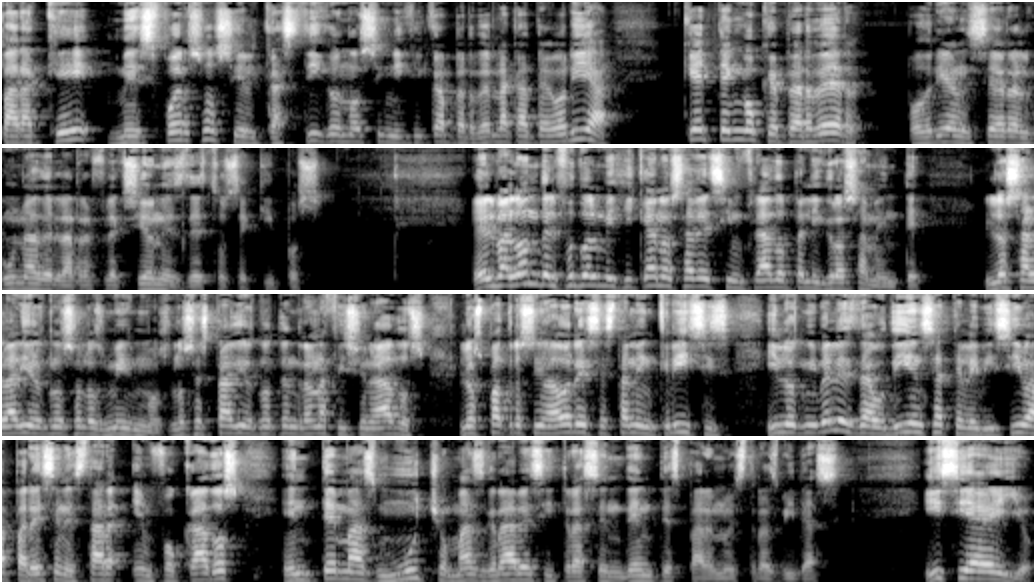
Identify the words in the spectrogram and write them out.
¿Para qué me esfuerzo si el castigo no significa perder la categoría? ¿Qué tengo que perder? Podrían ser algunas de las reflexiones de estos equipos. El balón del fútbol mexicano se ha desinflado peligrosamente. Los salarios no son los mismos, los estadios no tendrán aficionados, los patrocinadores están en crisis y los niveles de audiencia televisiva parecen estar enfocados en temas mucho más graves y trascendentes para nuestras vidas. Y si a ello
